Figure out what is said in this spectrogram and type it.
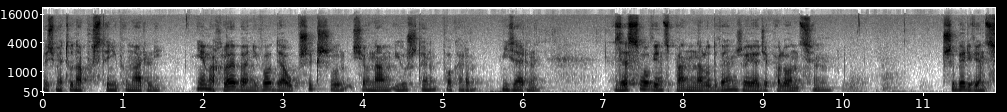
byśmy tu na pustyni pomarli? Nie ma chleba ani wody, a uprzykrzył się nam już ten pokarm mizerny. Zesłał więc Pan na lud węża jadzie palącym. Przybyli więc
